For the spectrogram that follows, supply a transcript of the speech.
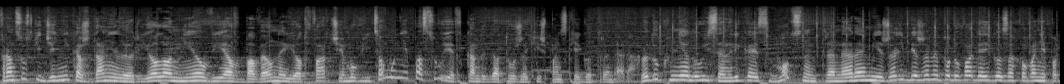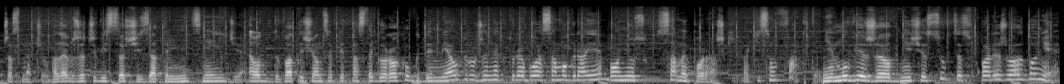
Francuski dziennikarz Daniel Riolo nie owija w bawełnę i otwarcie mówi, co mu nie pasuje w kandydaturze hiszpańskiego trenera. Według mnie Luis Enrique jest mocnym trenerem, jeżeli bierzemy pod uwagę jego zachowanie podczas meczu. Ale w rzeczywistości za tym nic nie idzie. Od 2015 roku, gdy miał drużynę, która była samograjem, poniósł same porażki. Takie są fakty. Nie mówię, że odniesie sukces w Paryżu albo nie.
